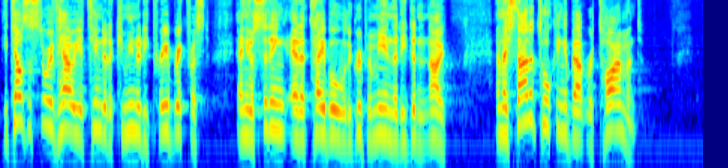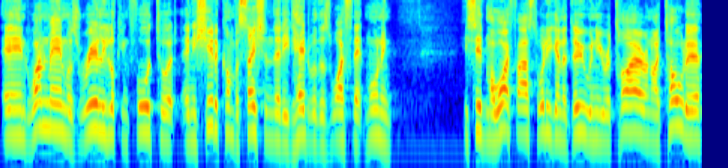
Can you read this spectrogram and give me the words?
He tells the story of how he attended a community prayer breakfast and he was sitting at a table with a group of men that he didn't know. And they started talking about retirement. And one man was really looking forward to it and he shared a conversation that he'd had with his wife that morning. He said, My wife asked, What are you going to do when you retire? And I told her,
